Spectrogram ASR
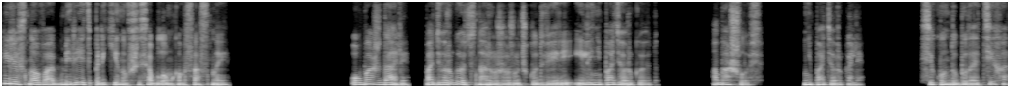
или снова обмереть, прикинувшись обломком сосны. Оба ждали, подергают снаружи ручку двери или не подергают. Обошлось. Не подергали. Секунду было тихо,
